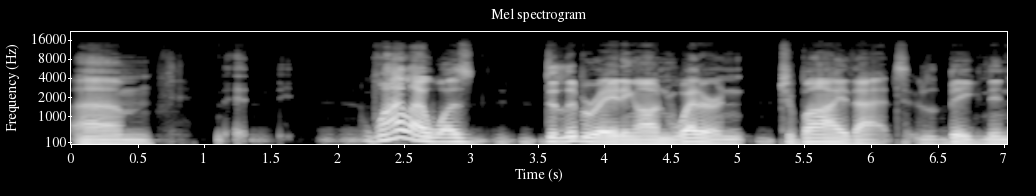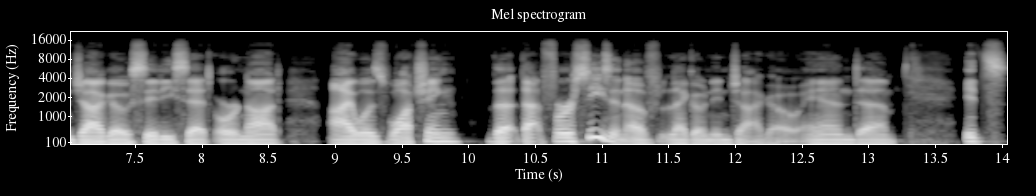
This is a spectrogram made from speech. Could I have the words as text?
um, while I was deliberating on whether to buy that big Ninjago city set or not, I was watching the, that first season of Lego Ninjago, and um, it's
